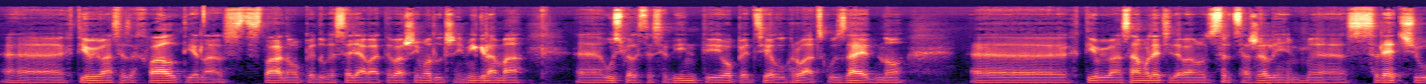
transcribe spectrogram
E, htio bih vam se zahvaliti jer nas stvarno opet uveseljavate vašim odličnim igrama. E, uspjeli ste se diniti opet cijelu Hrvatsku zajedno. E, htio bih vam samo reći da vam od srca želim e, sreću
